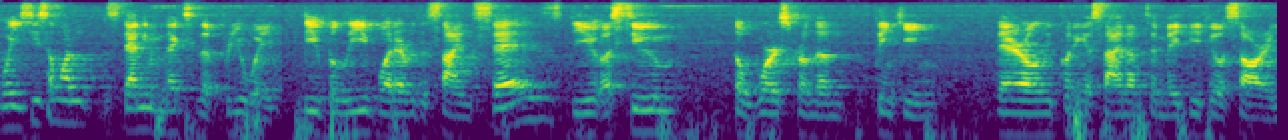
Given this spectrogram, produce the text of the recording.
When you see someone standing next to the freeway, do you believe whatever the sign says? Do you assume the worst from them, thinking they're only putting a sign up to make me feel sorry,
